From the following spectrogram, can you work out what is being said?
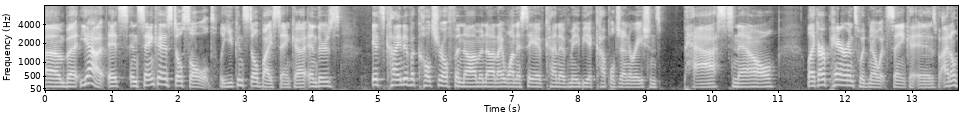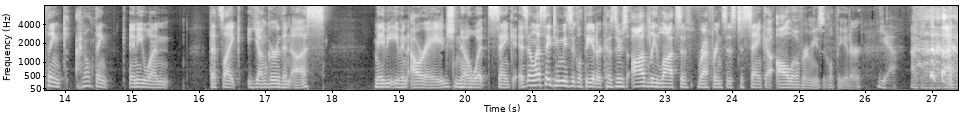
Um, but yeah, it's and Sanka is still sold. Like you can still buy Sanka, and there's it's kind of a cultural phenomenon. I want to say of kind of maybe a couple generations past now. Like our parents would know what Sanka is, but I don't think I don't think anyone that's like younger than us, maybe even our age, know what Sanka is, unless they do musical theater, because there's oddly lots of references to Sanka all over musical theater. Yeah. I can imagine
